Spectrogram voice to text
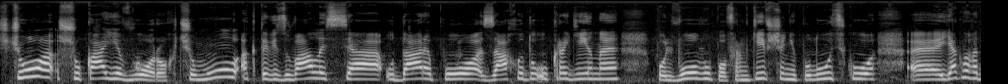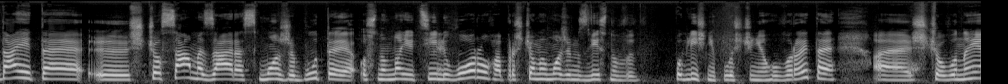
Що шукає ворог? Чому активізувалися удари по заходу України, по Львову, по Франківщині, по Луцьку? Е, як ви гадаєте, е, що саме зараз може бути основною ціллю ворога? Про що ми можемо, звісно, в публічній площині говорити? е, що вони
